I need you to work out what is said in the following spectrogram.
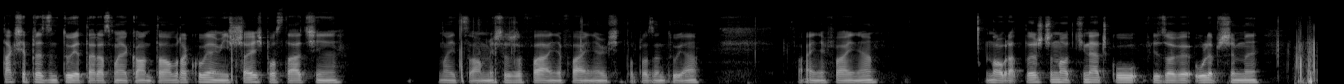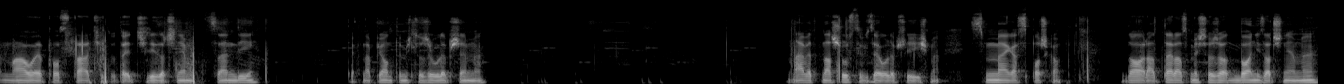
Tak się prezentuje teraz moje konto. Brakuje mi 6 postaci. No i co? Myślę, że fajnie, fajnie mi się to prezentuje. Fajnie, fajnie. Dobra, to jeszcze na odcineczku widzowie ulepszymy te małe postacie tutaj, czyli zaczniemy od Sandy. Tak na piątym myślę, że ulepszymy. Nawet na szósty widzę ulepszyliśmy. Jest mega spoczko. Dobra, teraz myślę, że od Boni zaczniemy.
